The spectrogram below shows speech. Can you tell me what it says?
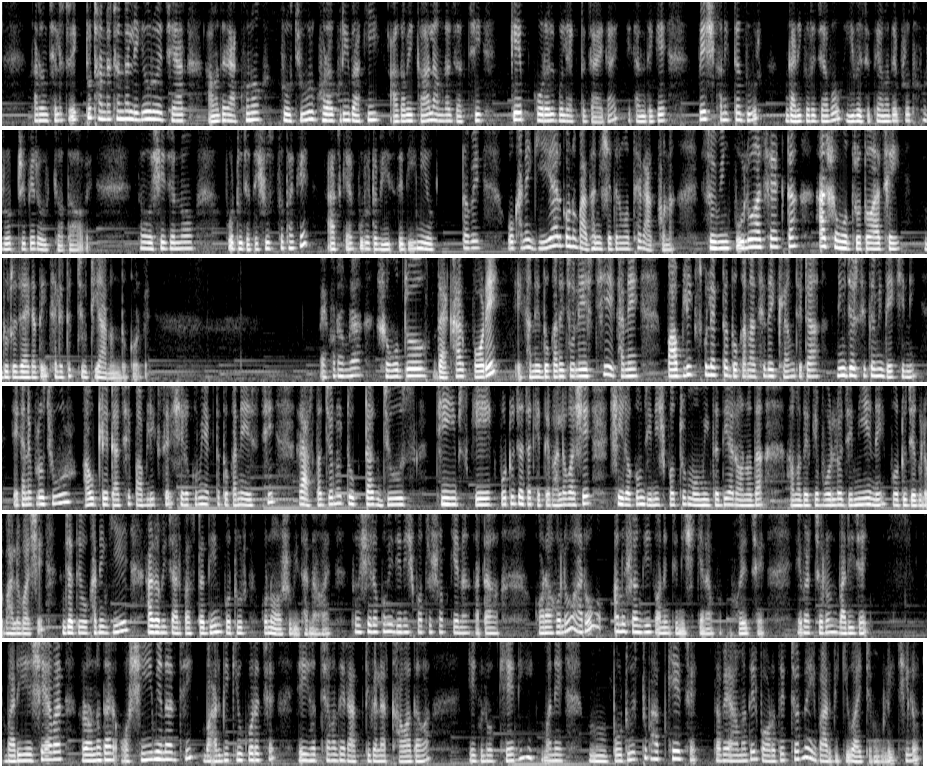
কারণ ছেলেটার একটু ঠান্ডা ঠান্ডা লেগেও রয়েছে আর আমাদের এখনও প্রচুর ঘোরাঘুরি বাকি। আগামীকাল আমরা যাচ্ছি কেপ কোরাল বলে একটা জায়গায়। এখান থেকে বেশ খানিকটা দূর গাড়ি করে যাব। ইউএসএতে আমাদের প্রথম রোড ট্রিপের অভিজ্ঞতা হবে। তো সেই জন্য পটু যাতে সুস্থ থাকে, আজকে আর পুরোটা ভিজতে দিইনি ওকে। তবে ওখানে গিয়ে আর কোনো বাধা নিষেধের মধ্যে রাখব না। সুইমিং পুলও আছে একটা আর সমুদ্র তো আছেই। দুটো জায়গাতেই ছেলেটা চুটিয়ে আনন্দ করবে। এখন আমরা সমুদ্র দেখার পরে এখানে দোকানে চলে এসেছি। এখানে পাবলিক্স বলে একটা দোকান আছে দেখলাম, যেটা নিউ জার্সিতে আমি দেখিনি। এখানে প্রচুর আউটলেট আছে পাবলিক্সের, সেরকমই একটা দোকানে এসেছি। রাস্তার জন্য টুকটাক জুস চিপস, কেক, পটু যা যা খেতে ভালোবাসে, সেই রকম জিনিসপত্র মৌমিতা দিয়ে আর রণদা আমাদেরকে বলল যে, নিয়ে নে পটু যেগুলো ভালোবাসে, যাতে ওখানে গিয়ে আগামী চার পাঁচটা দিন পটুর কোনো অসুবিধা না হয়। তো সেরকমই জিনিসপত্র সব কেনাকাটা করা হলো, আরও আনুষঙ্গিক অনেক জিনিস কেনা হয়েছে। এবার চলুন বাড়ি যাই। বাড়ি এসে আবার রণদার অসীম এনার্জি বারবিকিউ করেছে। এই হচ্ছে আমাদের রাত্রিবেলার খাওয়া দাওয়া এগুলো খেয়ে নিই। মানে পটু একটু ভাত খেয়েছে, তবে আমাদের বড়দের জন্য এই বারবিকিউ আইটেমগুলোই ছিল।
